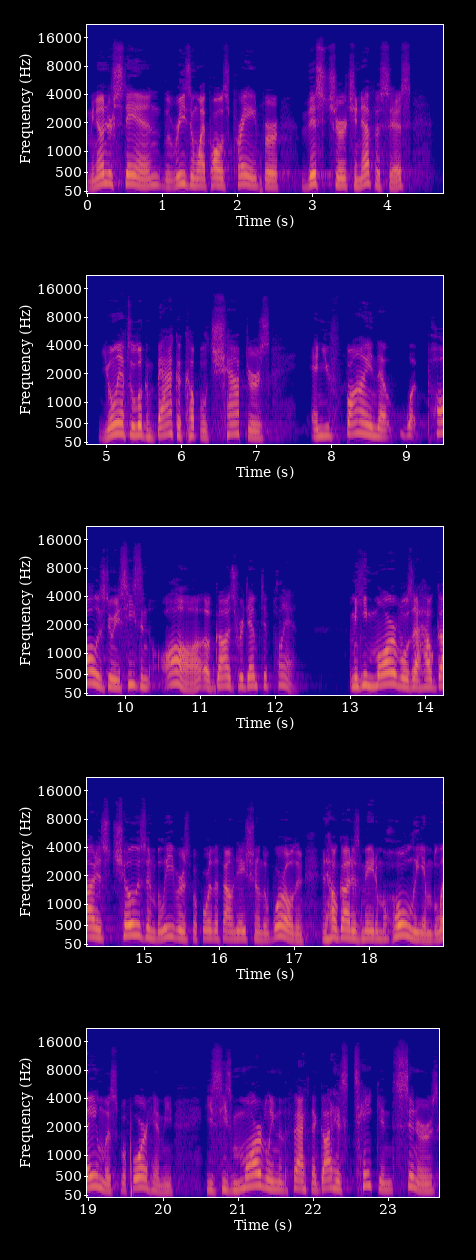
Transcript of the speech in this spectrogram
I mean, understand the reason why Paul is praying for this church in Ephesus. You only have to look back a couple chapters and you find that what Paul is doing is he's in awe of God's redemptive plan. I mean, he marvels at how God has chosen believers before the foundation of the world and, and how God has made them holy and blameless before him. He, He's, he's marveling at the fact that God has taken sinners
